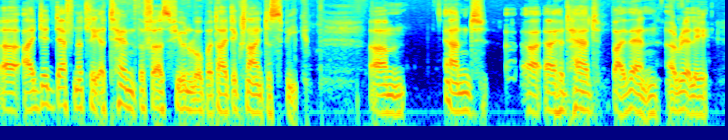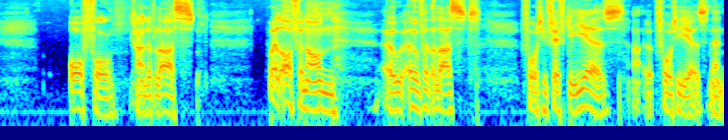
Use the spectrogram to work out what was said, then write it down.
Uh, I did definitely attend the first funeral, but I declined to speak. Um, and I, I had had by then a really awful kind of last, well, off and on o- over the last 40, 50 years, uh, 40 years then.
